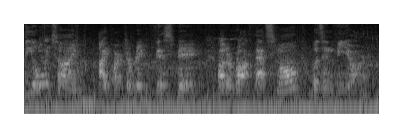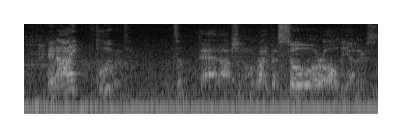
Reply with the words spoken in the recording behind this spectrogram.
The only time I parked a rig this big on a rock that small was in VR. And I blew it. It's a bad option, all right, but so are all the others.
